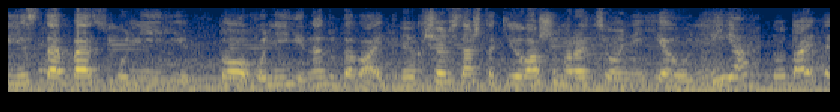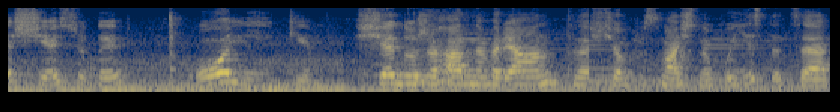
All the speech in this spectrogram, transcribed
їсте без олії, то олії не додавайте. Якщо все ж таки у вашому раціоні є олія, додайте ще сюди олійки. Ще дуже гарний варіант, щоб смачно поїсти, це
